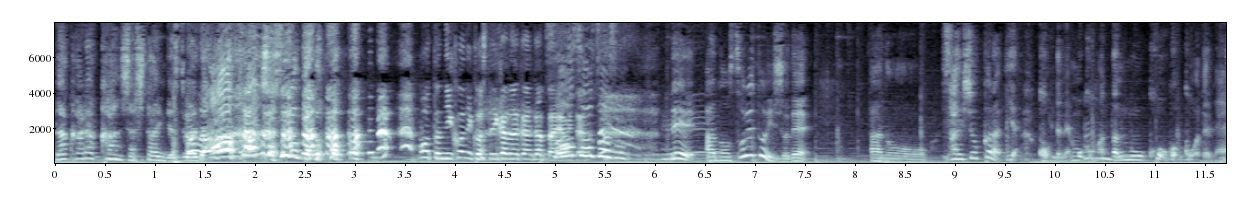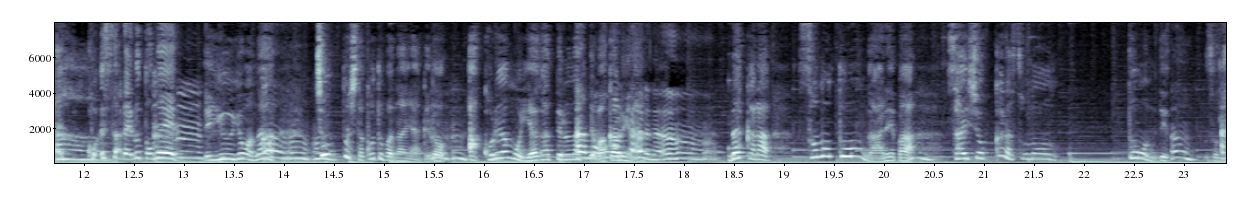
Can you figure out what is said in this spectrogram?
だから感謝したいんですって言われたああ感謝するんかとうんもっとニコニコしていかなあかんかったよそうそうそうそう。であのそれと一緒であの最初から「いやこれねもう困ったもうこうこうこうでねこれされるとね」っていうようなちょっとした言葉なんやけどあこれはもう嫌がってるなってわかるやん。だからそのトーンがあればうん。最初からそのトーンでうん。その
